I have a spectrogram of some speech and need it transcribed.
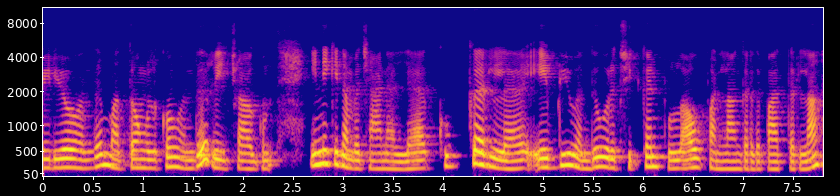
வீடியோ வந்து மற்றவங்களுக்கும் வந்து ரீச் ஆகும். இன்றைக்கி நம்ம சேனலில் குக்கரில் எப்படி வந்து ஒரு சிக்கன் புலாவ் பண்ணலாங்கிறத பார்த்துடலாம்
